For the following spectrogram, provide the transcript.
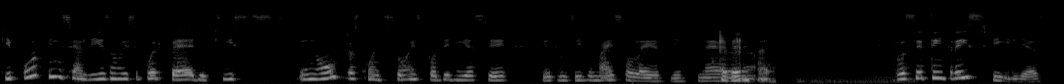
que potencializam esse puerpério, que em outras condições poderia ser inclusive mais leve, né? É verdade. Você tem três filhas.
